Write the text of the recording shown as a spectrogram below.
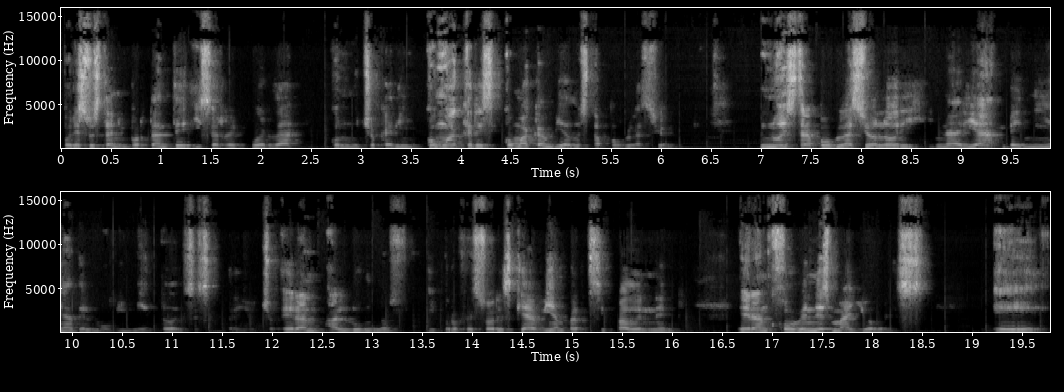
Por eso es tan importante y se recuerda con mucho cariño. ¿Cómo ha, cómo ha cambiado esta población? Nuestra población originaria venía del movimiento del 68. Eran alumnos y profesores que habían participado en él. Eran jóvenes mayores, eh,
